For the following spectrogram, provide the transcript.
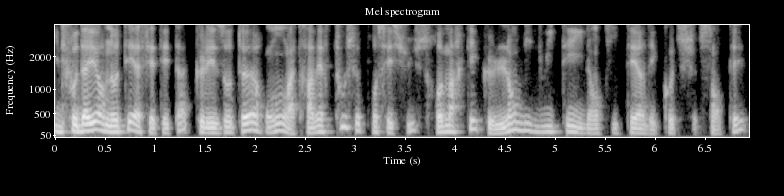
Il faut d'ailleurs noter à cette étape que les auteurs ont, à travers tout ce processus, remarqué que l'ambiguïté identitaire des coachs santé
